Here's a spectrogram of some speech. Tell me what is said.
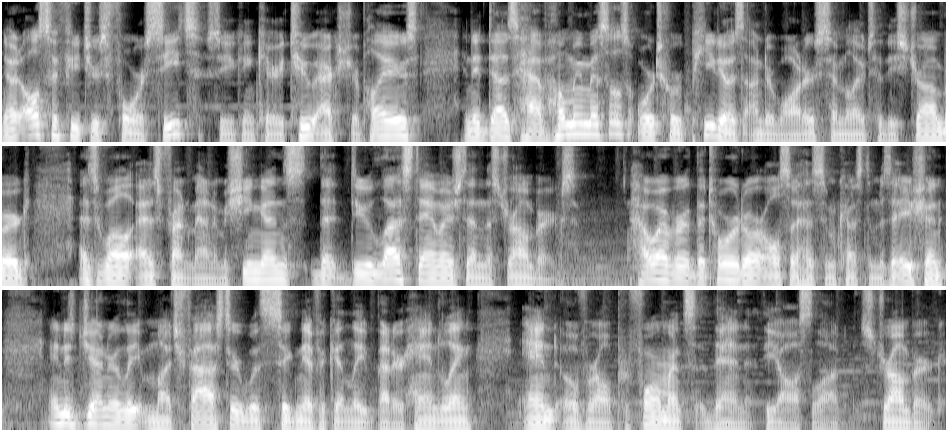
Now it also features four seats, so you can carry two extra players, and it does have homing missiles or torpedoes underwater, similar to the Stromberg, as well as front-mounted machine guns that do less damage than the Strombergs. However, the Toreador also has some customization and is generally much faster with significantly better handling and overall performance than the Ocelot Stromberg.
